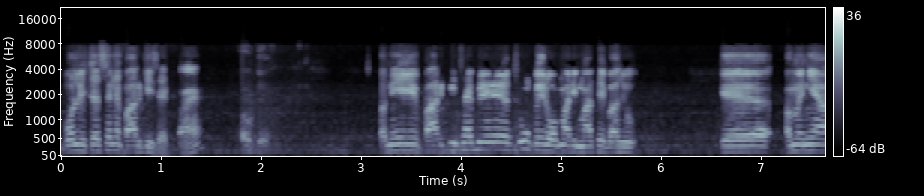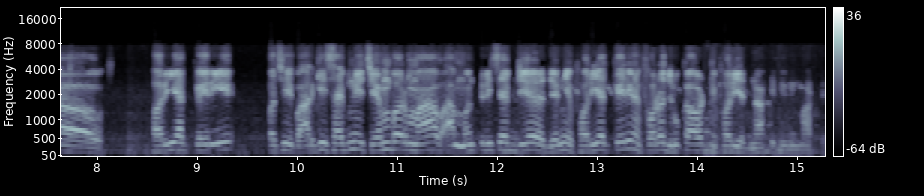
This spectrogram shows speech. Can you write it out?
પોલીસ સ્ટેશને પારકી સાહેબ પાસે. ઓકે. અને પારકી સાહેબે શું કર્યું અમારી માથે પાછું કે અમે ત્યાં ફરિયાદ કરી પછી પારકી સાહેબની ચેમ્બરમાં આ મંત્રી સાહેબ જે જેની ફરિયાદ કરી ને ફરજ રૂકાવટની ફરિયાદ નાખી દીધી માથે.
